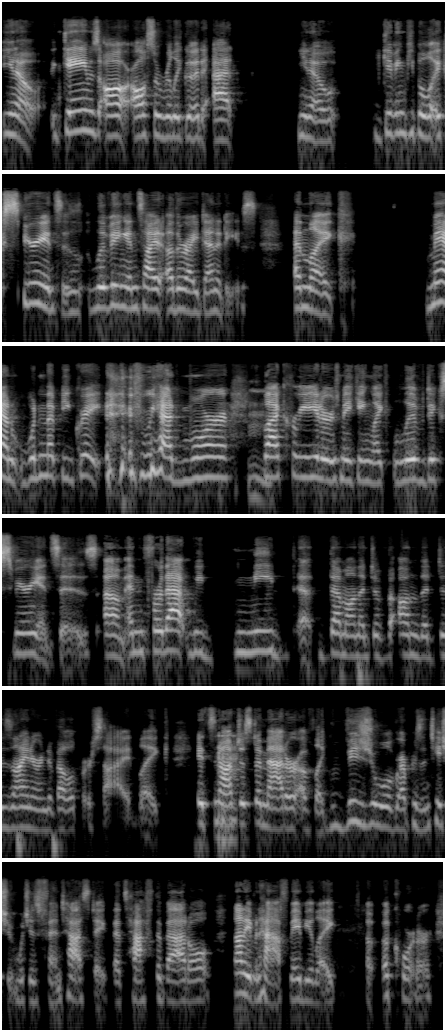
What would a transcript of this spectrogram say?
you know games are also really good at you know giving people experiences living inside other identities. And like man wouldn't that be great if we had more Mm. black creators making like lived experiences? Um, and for that we need uh, them on the dev- on the designer and developer side. Like it's not Mhm. just a matter of like visual representation which is fantastic. That's half the battle not even half maybe like a, a quarter.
